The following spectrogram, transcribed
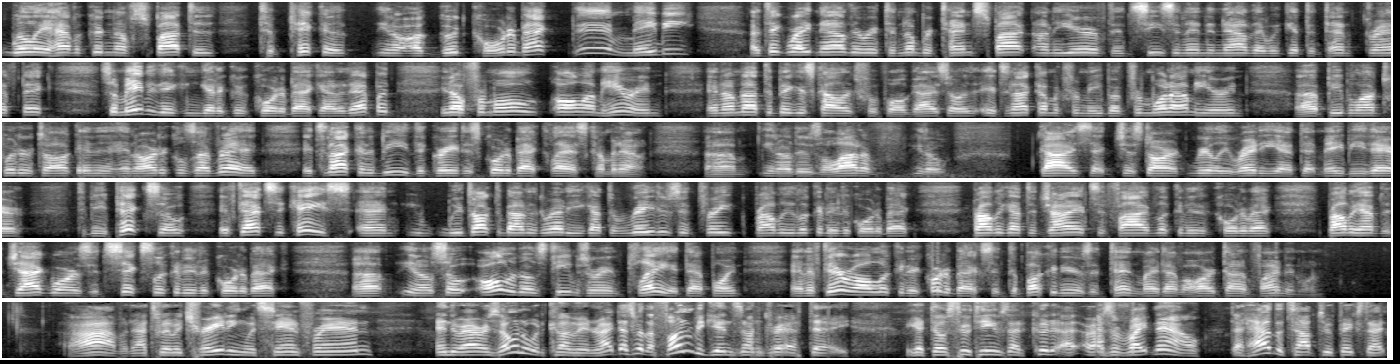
will they have a good enough spot to to pick a you know a good quarterback? Eh, maybe. I think right now they're at the number 10 spot on the year. If the season ended now, they would get the 10th draft pick. So maybe they can get a good quarterback out of that. But, you know, from all, all I'm hearing, and I'm not the biggest college football guy, so it's not coming from me, but from what I'm hearing, uh, people on Twitter talking and, and, articles I've read, it's not going to be the greatest quarterback class coming out. Um, you know, there's a lot of, you know, guys that just aren't really ready yet that may be there to be picked. So if that's the case, and we talked about it already, you got the Raiders at three, probably looking at a quarterback. Probably got the Giants at five, looking at a quarterback. Probably have the Jaguars at six, looking at a quarterback. Uh, you know, so all of those teams are in play at that point. And if they're all looking at quarterbacks, the Buccaneers at ten might have a hard time finding one. Ah, but that's where we're trading with San Fran and Arizona would come in, right? That's where the fun begins on draft day. You get those two teams that could, uh, as of right now, that have the top two picks that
